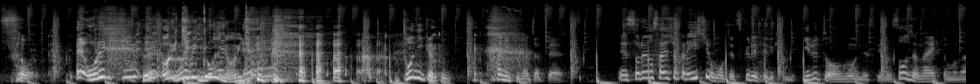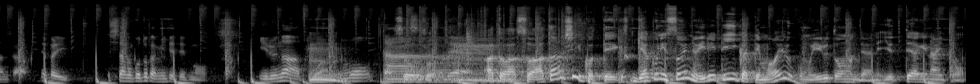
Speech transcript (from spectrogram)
そう。え俺決めえ俺決めていいの？みたいな。とにかくパニックになっちゃって。でそれを最初から意思を持って作れてる人もいるとは思うんですけどそうじゃない人もなんかやっぱり下の子とか見ててもいるなとは思ったりすそうそうるので、あとはそう新しい子って逆にそういうの入れていいかって迷う子もいると思うんだよね。言ってあげないと。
